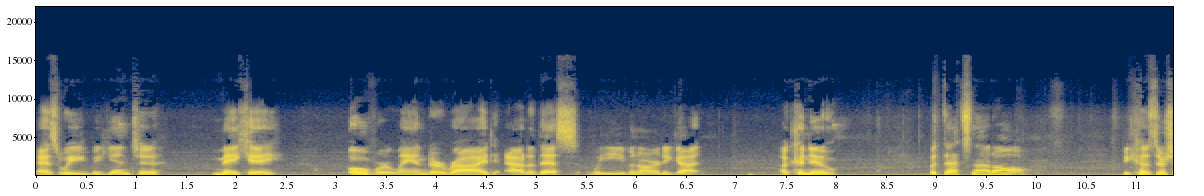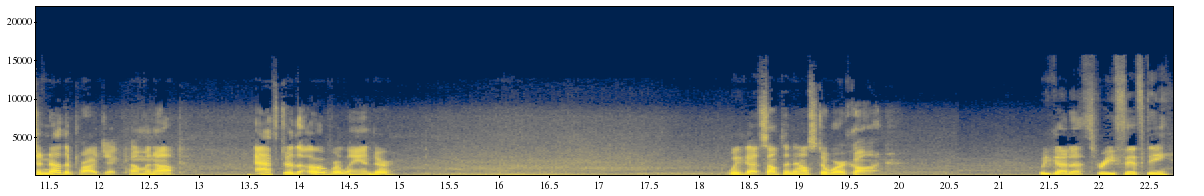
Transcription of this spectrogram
as we begin to make a overlander ride out of this. We even already got a canoe. But that's not all. Because there's another project coming up after the overlander. We've got something else to work on. We got a 350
